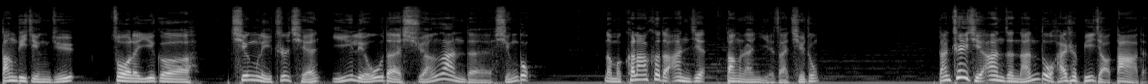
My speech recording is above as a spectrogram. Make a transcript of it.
当地警局做了一个。清理之前遗留的悬案的行动，那么克拉克的案件当然也在其中。但这起案子难度还是比较大的，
